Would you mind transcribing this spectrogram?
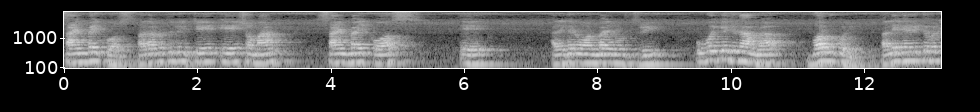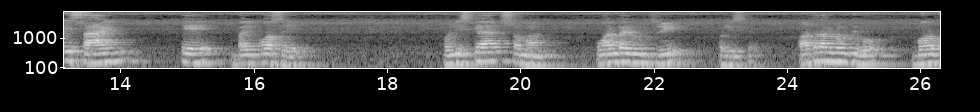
সাইন বাই কস তাহলে আমরা যদি টেন এ সমান সাইন বাই কস এ আর এখানে ওয়ান বাই রুট থ্রি উভয়কে যদি আমরা বর্গ করি, তাহলে এখানে লিখতে পারি sine A by cos A whole square সমান one by root three whole square অর্থাৎ আমরা নোট দিব, বর্গ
